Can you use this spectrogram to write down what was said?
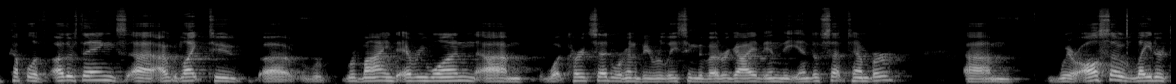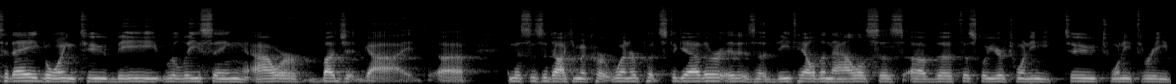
A couple of other things uh, I would like to uh, re- remind everyone um, what Kurt said. We're going to be releasing the voter guide in the end of September. Um, we're also later today going to be releasing our budget guide. Uh, and this is a document Kurt Wenner puts together. It is a detailed analysis of the fiscal year 22 23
